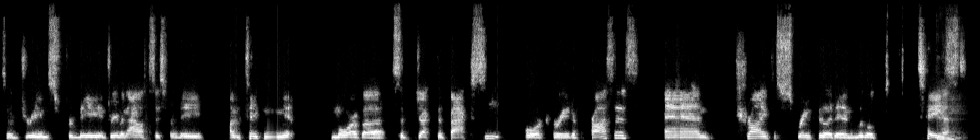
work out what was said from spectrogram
So dreams for me and dream analysis for me, I'm taking it more of a subjective backseat for creative process and trying to sprinkle it in little taste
